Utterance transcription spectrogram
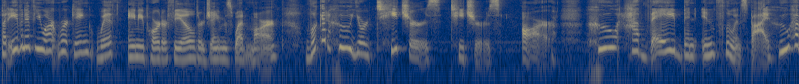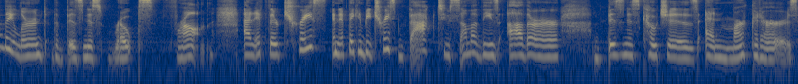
But even if you aren't working with Amy Porterfield or James Wedmore, look at who your teachers' teachers are. Who have they been influenced by? Who have they learned the business ropes from. And if they're traced, and if they can be traced back to some of these other business coaches and marketers,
